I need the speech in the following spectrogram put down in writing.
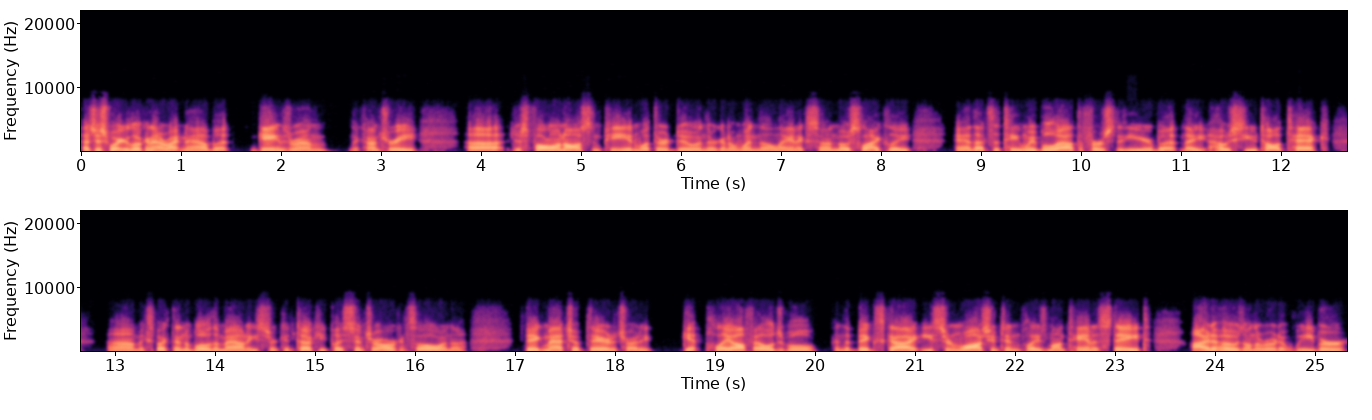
that's just what you're looking at right now. But games around the country, uh, just following Austin Peay and what they're doing, they're going to win the Atlantic Sun most likely. And that's the team we blew out the first of the year. But they host Utah Tech. Um, expect them to blow them out. Eastern Kentucky plays Central Arkansas in a big matchup there to try to get playoff eligible. In the Big Sky, Eastern Washington plays Montana State. Idaho's on the road at Weber.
